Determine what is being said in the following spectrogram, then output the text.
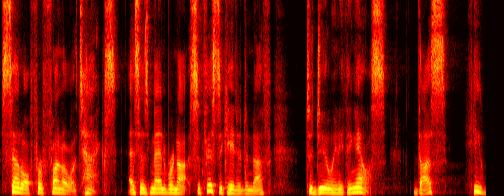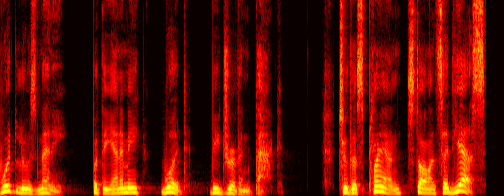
settle for frontal attacks, as his men were not sophisticated enough to do anything else. Thus, he would lose many, but the enemy would be driven back. To this plan, Stalin said yes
